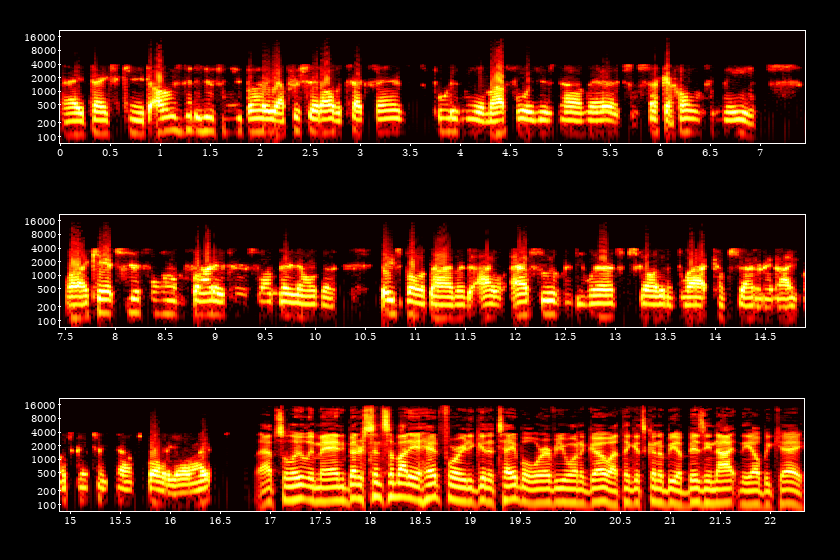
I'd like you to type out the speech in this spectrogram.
Hey, thanks, Keith. Always good to hear from you, buddy. I appreciate all the Tech fans supported me in my four years down there. It's a second home for me. While I can't cheer for them Friday through Sunday on the baseball diamond, I will absolutely be wearing some scarlet and black come Saturday night. Let's go take down Sparty, all right? Absolutely, man. You better send somebody ahead for you to get a table wherever you want to go. I think it's going to be a busy night in the LBK.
